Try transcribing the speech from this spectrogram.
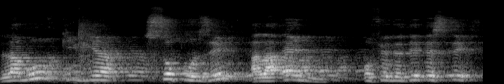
L'amour qui vient s'opposer à la haine, au fait de détester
